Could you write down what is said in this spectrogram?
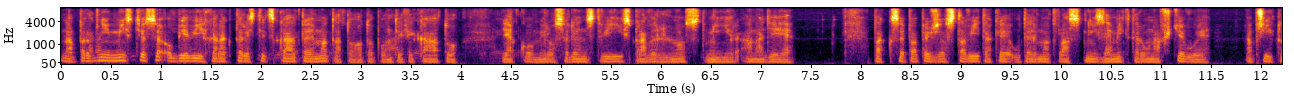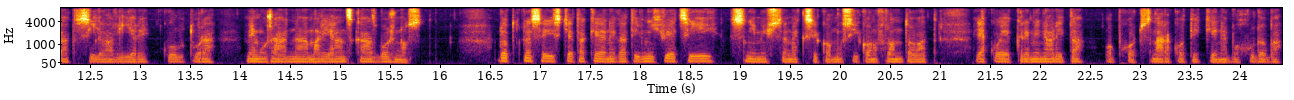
Na prvním místě se objeví charakteristická témata tohoto pontifikátu, jako milosedenství, spravedlnost, mír a naděje. Pak se papež zastaví také u témat vlastní zemi, kterou navštěvuje, například síla víry, kultura, mimořádná mariánská zbožnost. Dotkne se jistě také negativních věcí, s nimiž se Mexiko musí konfrontovat, jako je kriminalita, obchod s narkotiky nebo chudoba.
